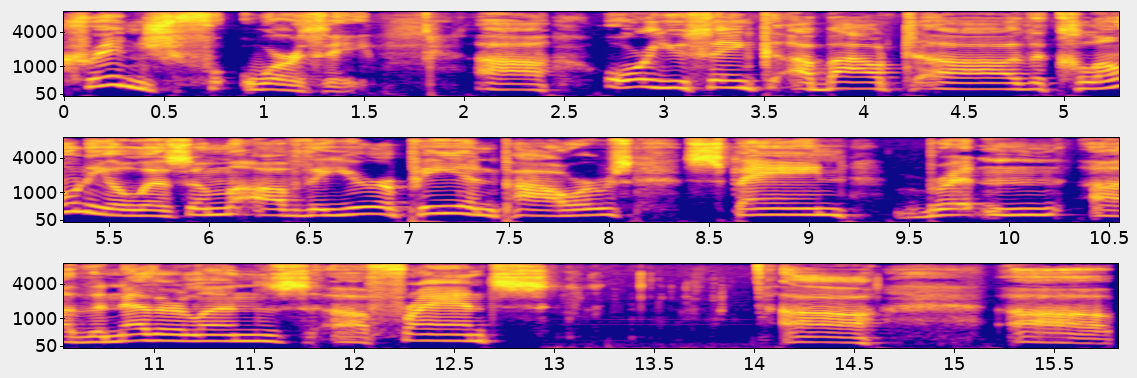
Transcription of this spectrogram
cringe-worthy. Uh, or you think about uh, the colonialism of the European powers Spain, Britain, uh, the Netherlands, uh, France, uh, uh,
